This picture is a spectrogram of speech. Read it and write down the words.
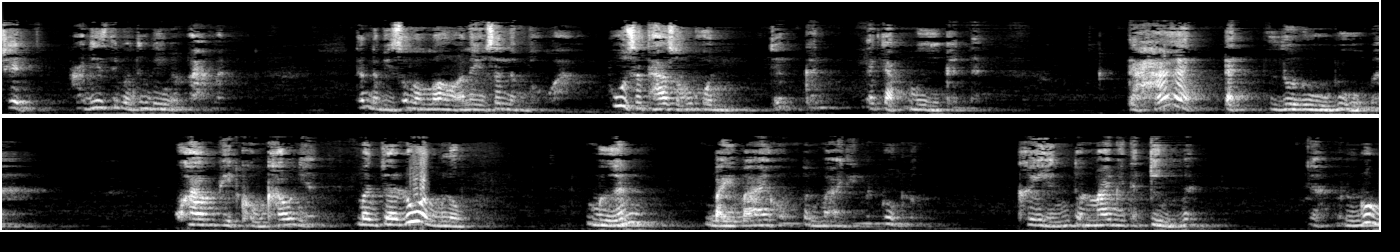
เช่นฮะดีษที่มันถึงดีแบบอามัดท่านนบีสุลต่านละอะลัยฮุสัลลัมบอกว่า ผู้ศรัทธาสองคนเจอกันและจับมือกันนะแต่หาตัด ดูนูบูมาความผิดของเขาเนี่ย มันจะร่วงลง เหมือนใบไม้ของต้นไม้ที่มันร่วงลง เคยเห็นต้นไม้มีแต่กิ่งไหมมันร่วง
